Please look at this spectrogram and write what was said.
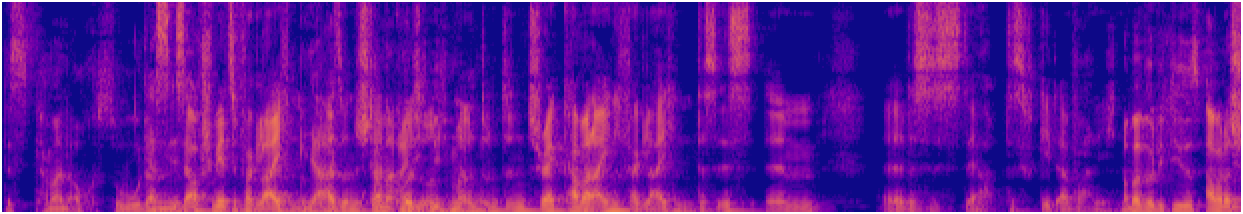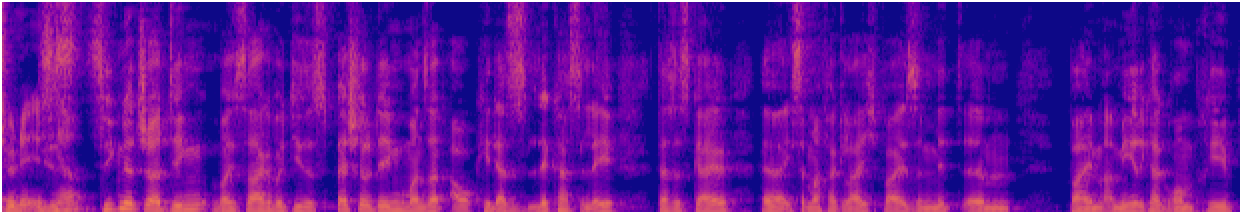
das kann man auch so dann. Das ist auch schwer zu vergleichen. Ja, also ein Stadtkurs und, und, und, ein Track kann man eigentlich nicht vergleichen. Das ist, ähm, äh, das ist, ja, das geht einfach nicht. Ne? Aber wirklich dieses, aber das Schöne ist dieses ja, Signature-Ding, was ich sage, wird dieses Special-Ding, wo man sagt, ah, okay, das ist Le Castellet, das ist geil. Äh, ich sag mal vergleichsweise mit ähm, beim Amerika Grand Prix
